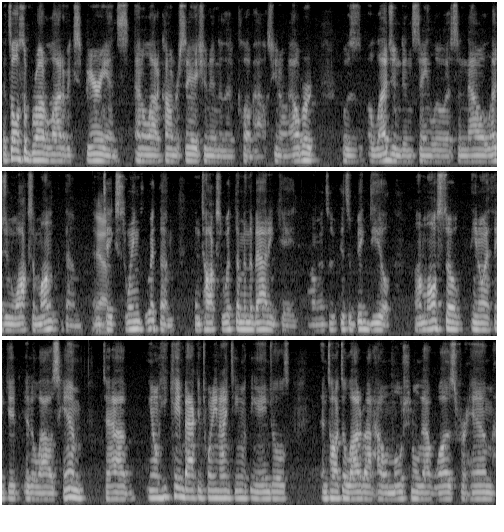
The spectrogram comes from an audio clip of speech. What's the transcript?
It's also brought a lot of experience and a lot of conversation into the clubhouse. You know, Albert was a legend in St. Louis, and now a legend walks among them and yeah. takes swings with them and talks with them in the batting cage. Um, it's a it's a big deal. Um, also, you know, I think it it allows him to have, you know, he came back in 2019 with the Angels and talked a lot about how emotional that was for him,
